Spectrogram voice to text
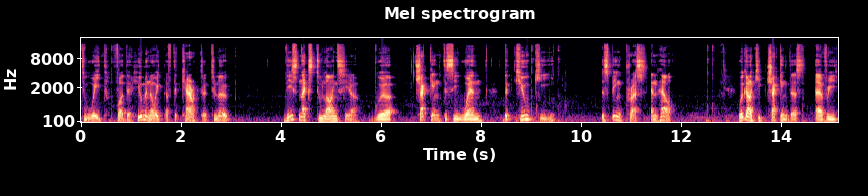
to wait for the humanoid of the character to load. These next two lines here, we're checking to see when the Q key is being pressed and held. We're gonna keep checking this every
